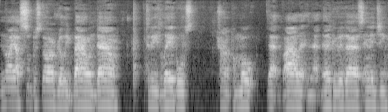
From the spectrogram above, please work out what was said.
You know y'all superstars really bowing down to these labels, trying to promote that violent and that negative ass energy.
